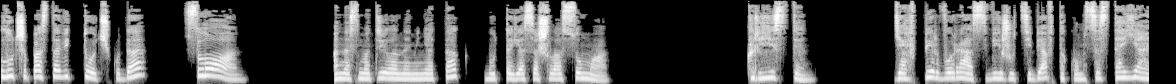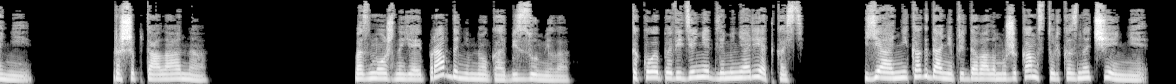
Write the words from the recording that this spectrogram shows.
Лучше поставить точку, да? Слоан. Она смотрела на меня так, будто я сошла с ума. Кристен, я в первый раз вижу тебя в таком состоянии прошептала она. Возможно, я и правда немного обезумела. Такое поведение для меня редкость. Я никогда не придавала мужикам столько значения,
